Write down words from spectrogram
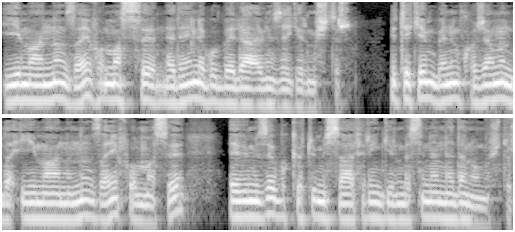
imanının zayıf olması nedeniyle bu bela evinize girmiştir. Nitekim benim kocamın da imanının zayıf olması evimize bu kötü misafirin girmesine neden olmuştur.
